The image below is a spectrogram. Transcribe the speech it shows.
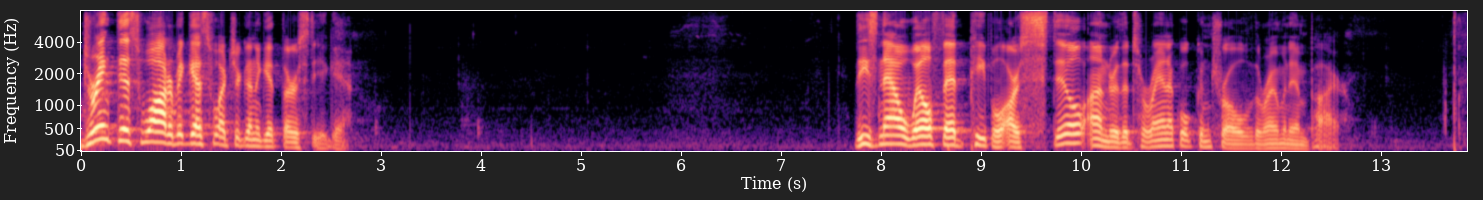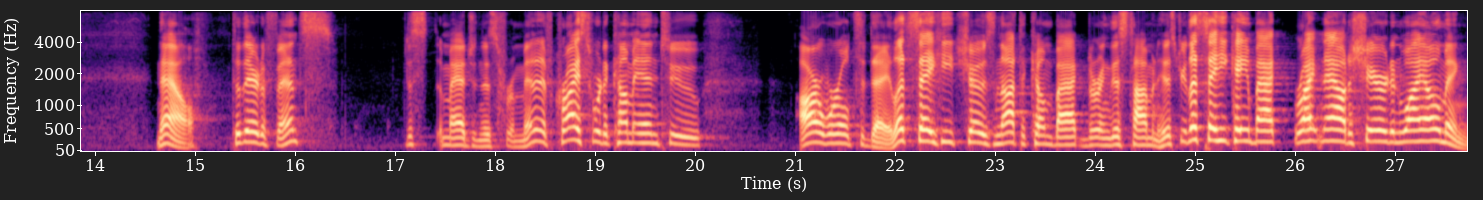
drink this water, but guess what? You're going to get thirsty again. These now well fed people are still under the tyrannical control of the Roman Empire. Now, to their defense, just imagine this for a minute. If Christ were to come into our world today, let's say he chose not to come back during this time in history. Let's say he came back right now to Sheridan, Wyoming,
